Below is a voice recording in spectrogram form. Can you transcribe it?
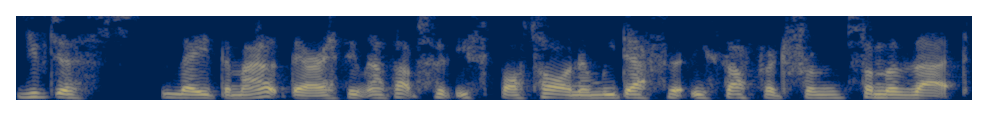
you've just laid them out there. I think that's absolutely spot on. And we definitely suffered from some of that,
